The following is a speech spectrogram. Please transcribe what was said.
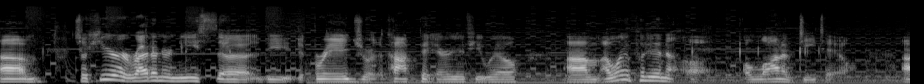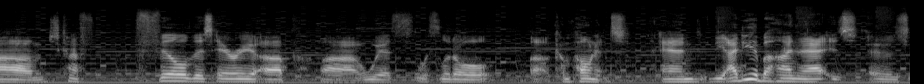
Um, so here, right underneath the, the, the, bridge or the cockpit area, if you will, um, I want to put in a, a lot of detail. Um, just kind of fill this area up uh, with, with little uh, components. And the idea behind that is, is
